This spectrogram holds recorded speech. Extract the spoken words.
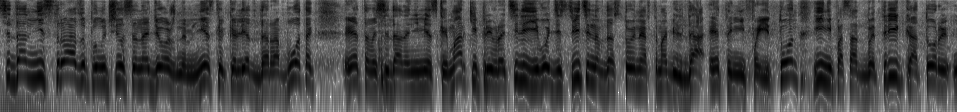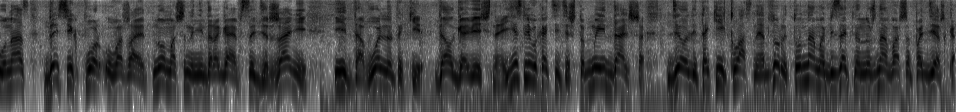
Полуседан не сразу получился надежным. Несколько лет доработок этого седана немецкой марки превратили его действительно в достойный автомобиль. Да, это не Фаэтон и не Passat B3, который у нас до сих пор уважают. Но машина недорогая в содержании и довольно-таки долговечная. Если вы хотите, чтобы мы и дальше делали такие классные обзоры, то нам обязательно нужна ваша поддержка.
